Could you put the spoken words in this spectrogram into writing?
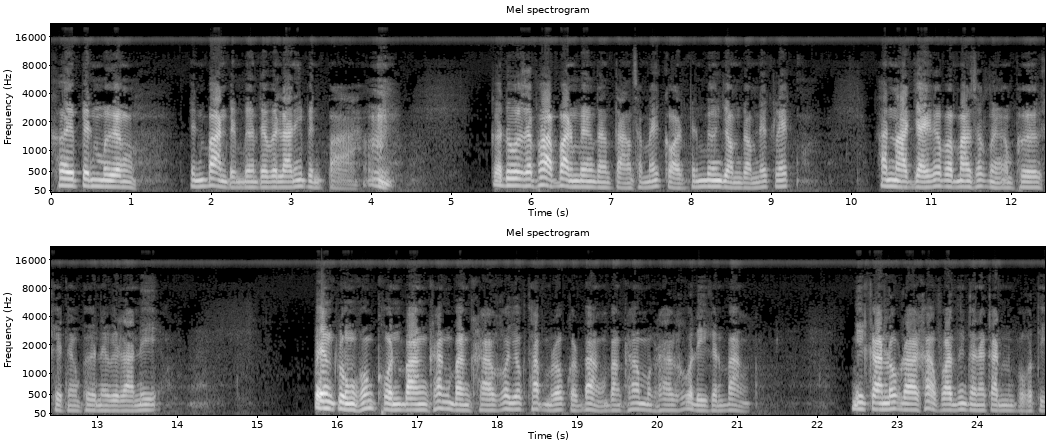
เคยเป็นเมืองเป็นบ้านเป็นเมืองแต่เวลานี้เป็นป่าก็ดูสภาพบ้านเมืองต่าง ๆ สมัยก่อนเป็นเมืองย่อมๆเล็ก ๆ ขนาดใหญ่ก็ประมาณสักหนึ่งอำเภอเขตอำเภอในเวลานี้ เป็นกลุ่มของคนบางครั้งบางคราวก็ยกทัพรบกันบ้าง บางครั้งบางคราวเขาก็ดีกันบ้าง มีการลบราข้าวฟันซึ่งกันและกันเป็นปกติ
